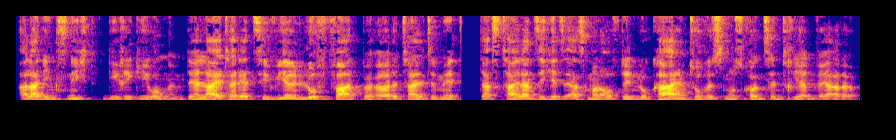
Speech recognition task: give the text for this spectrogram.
allerdings nicht die Regierungen. Der Leiter der zivilen Luftfahrtbehörde teilte mit, dass Thailand sich jetzt erstmal auf den lokalen Tourismus konzentrieren werde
